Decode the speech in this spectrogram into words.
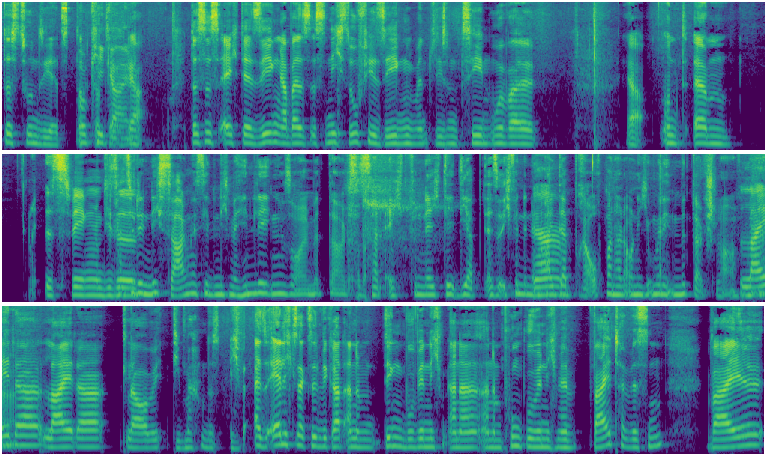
das tun sie jetzt. Okay, Gott sei Dank. geil. Ja. Das ist echt der Segen, aber es ist nicht so viel Segen mit diesem 10 Uhr, weil. Ja, und ähm, deswegen diese. Kannst du denen nicht sagen, dass die den nicht mehr hinlegen sollen mittags? Das ist halt echt, finde ich, die, die, also ich finde, in dem Ja. Alter braucht man halt auch nicht unbedingt einen Mittagsschlaf. Leider, leider, glaube ich, die machen das. Ich, also ehrlich gesagt sind wir gerade an einem Ding, wo wir nicht, an, einer, an einem Punkt, wo wir nicht mehr weiter wissen, weil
